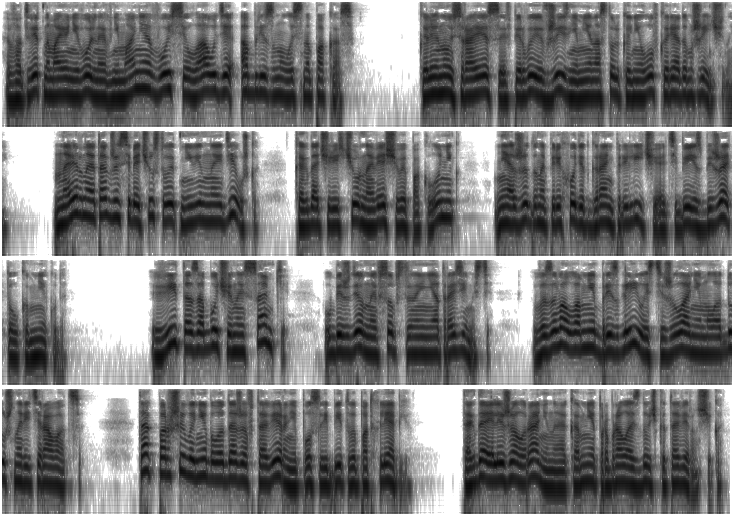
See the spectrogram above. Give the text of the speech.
В ответ на мое невольное внимание Войси Лауди облизнулась на показ. Клянусь, Раэссе, впервые в жизни мне настолько неловко рядом с женщиной. Наверное, так же себя чувствует невинная девушка, когда чересчур навязчивый поклонник неожиданно переходит грань приличия, а тебе избежать толком некуда. Вид озабоченной самки, убежденной в собственной неотразимости, вызывал во мне брезгливость и желание малодушно ретироваться. Так паршиво не было даже в таверне после битвы под хлябью. Тогда я лежал раненый, а ко мне пробралась дочка тавернщика.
